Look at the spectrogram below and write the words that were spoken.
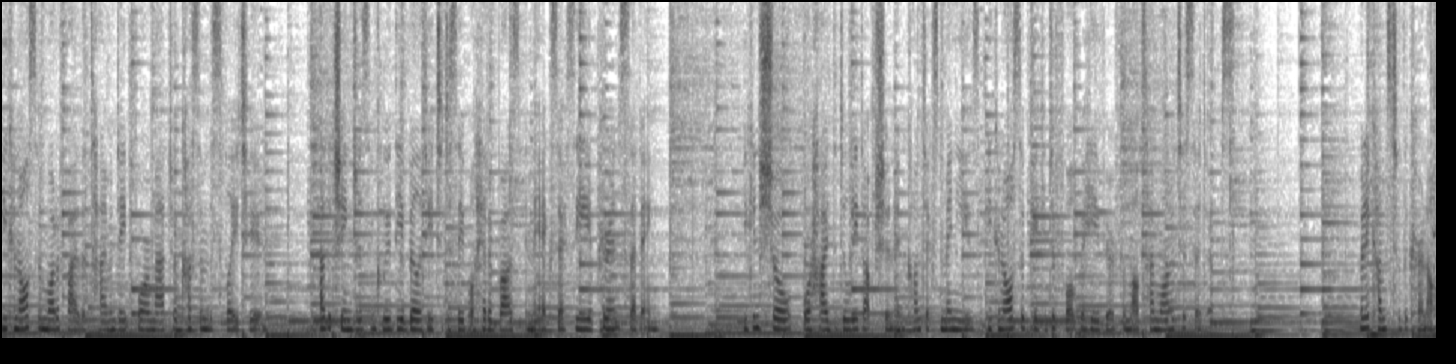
You can also modify the time and date format to a custom display too. Other changes include the ability to disable header bars in the XFCE appearance setting. You can show or hide the delete option in context menus. You can also pick a default behavior for multi-monitor setups. When it comes to the kernel,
